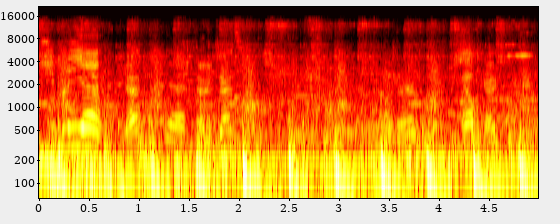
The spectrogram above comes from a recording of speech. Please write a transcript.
Possibly, yeah. Yeah? Yeah. Is there any chance? Okay.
